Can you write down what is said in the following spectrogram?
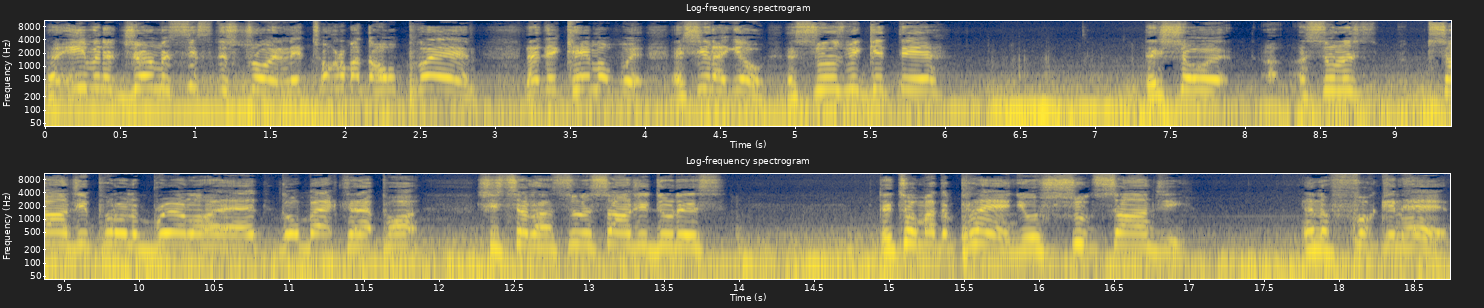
That even the Germa six destroyed, and they talking about the whole plan that they came up with. And she like, yo, as soon as we get there, they show it. Uh, as soon as Sanji put on the braille on her head, go back to that part. She's telling her as soon as Sanji do this, they talking about the plan. You'll shoot Sanji in the fucking head.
